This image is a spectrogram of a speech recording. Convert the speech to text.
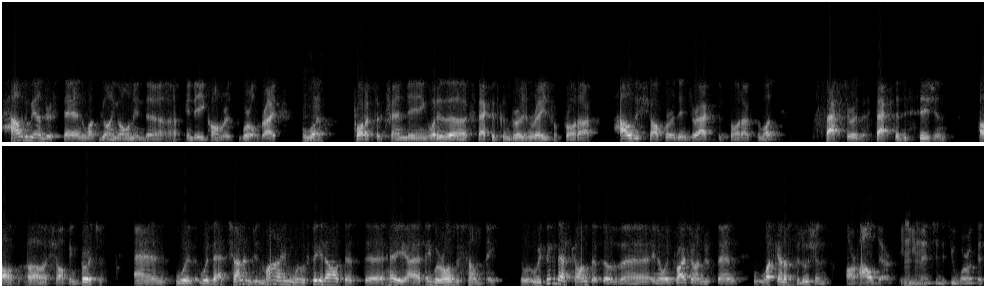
how do we understand what's going on in the in the e-commerce world, right? Mm-hmm. What products are trending? What is the expected conversion rate for products? How do shoppers interact with products, and what factors affect the decision of uh, shopping purchase? And with with that challenge in mind, we figured out that uh, hey, I think we're onto something. We took that concept of uh, you know we try to understand what kind of solutions are out there. Mm-hmm. You mentioned that you worked at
